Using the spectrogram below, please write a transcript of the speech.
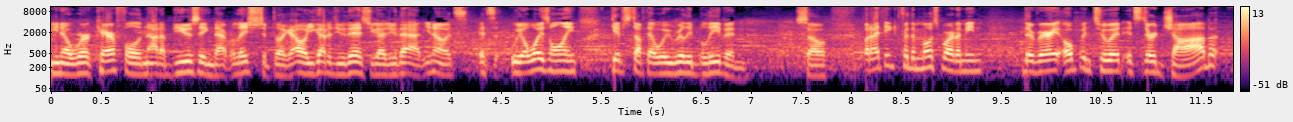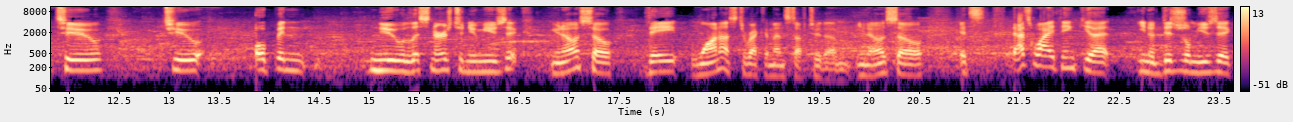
you know we're careful in not abusing that relationship like oh you got to do this you got to do that you know it's it's we always only give stuff that we really believe in so but i think for the most part i mean they're very open to it. It's their job to to open new listeners to new music, you know? So they want us to recommend stuff to them, you know? So it's that's why I think that, you know, digital music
